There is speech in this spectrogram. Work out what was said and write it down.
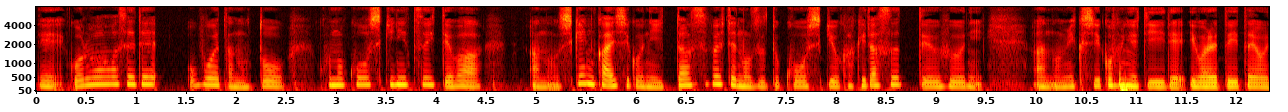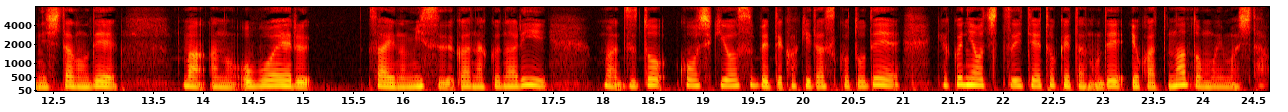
で語呂合わせで覚えたのとこの公式についてはあの試験開始後に一旦全てのずっと公式を書き出すっていう風にあの mixi コミュニティで言われていたようにしたのでまああの覚える際のミスがなくなりまあ、図と公式を全て書き出すことで逆に落ち着いて解けたので良かったなと思いました。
